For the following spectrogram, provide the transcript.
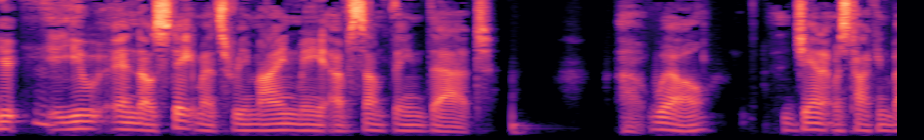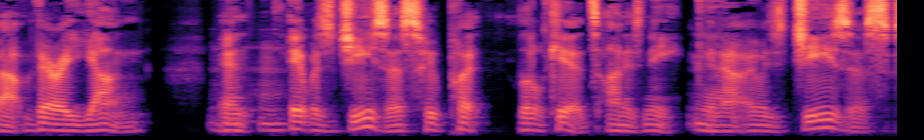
You, you, in those statements remind me of something that, uh, well, Janet was talking about very young and Mhm. it was Jesus who put little kids on his knee. You know, it was Jesus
